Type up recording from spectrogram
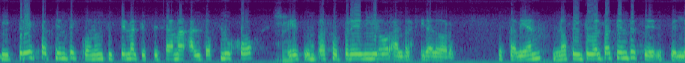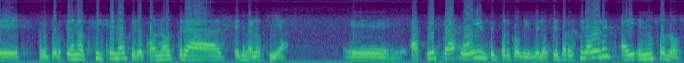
y tres pacientes con un sistema que se llama alto flujo, es un paso previo al respirador está bien, no se intuba al paciente, se, se le proporciona oxígeno, pero con otra tecnología. Eh, así está hoy el sector COVID. De los siete respiradores hay en uso dos.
